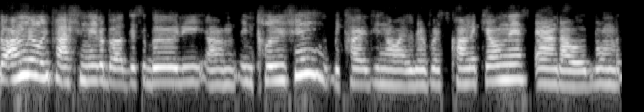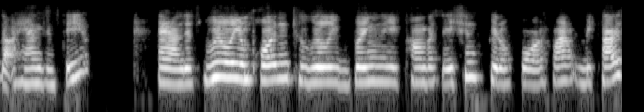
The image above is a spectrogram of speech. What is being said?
So I'm really passionate about disability um, inclusion because, you know, I live with chronic illness and I was born without hands and feet. And it's really important to really bring these conversations to the forefront because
